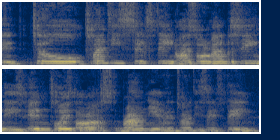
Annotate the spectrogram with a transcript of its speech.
until 2016. I still remember seeing these in Toys R Us, brand new in 2016.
